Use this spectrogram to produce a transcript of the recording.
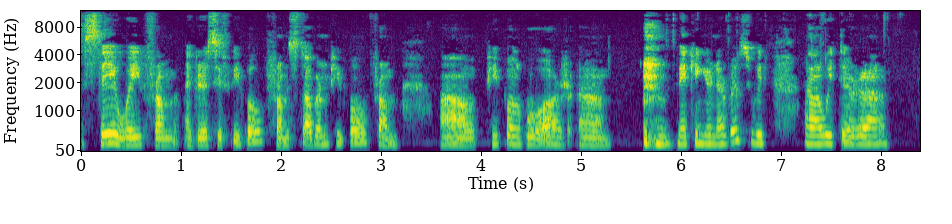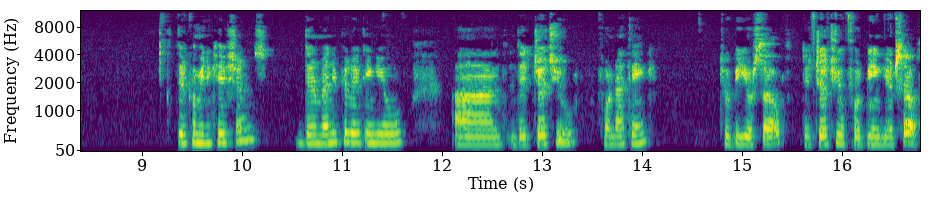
stay away from aggressive people, from stubborn people, from uh, people who are um, making you nervous with uh, with their uh, their communications. They're manipulating you, and they judge you for nothing. To be yourself, they judge you for being yourself,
